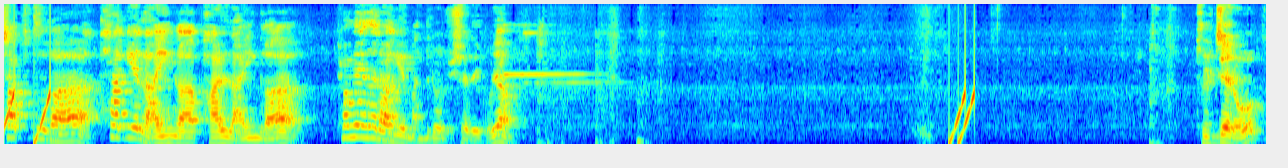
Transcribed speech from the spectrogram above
샤프트가 타겟 라인과 발 라인과 평행을 하게 만들어 주셔야 되고요. 둘째로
